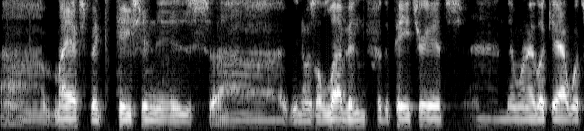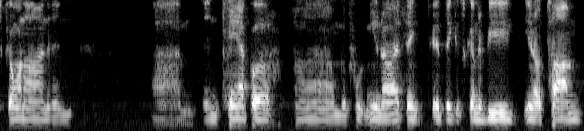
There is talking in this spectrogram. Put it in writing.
uh, my expectation is, uh, you know, is 11 for the Patriots. And then when I look at what's going on in um, in Tampa, um, with you know, I think I think it's going to be, you know, Tom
